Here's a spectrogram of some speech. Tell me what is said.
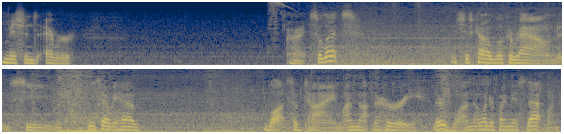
missions ever. Alright, so let's let's just kind of look around and see. Means that we have lots of time. I'm not in a hurry. There's one. I wonder if I missed that one.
